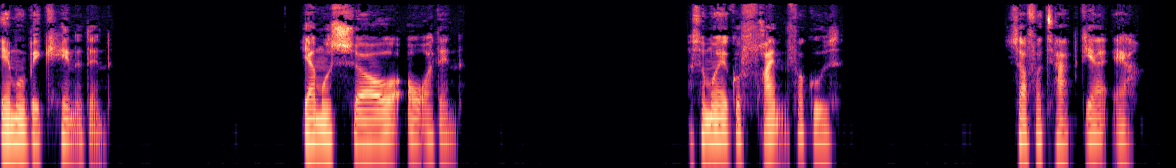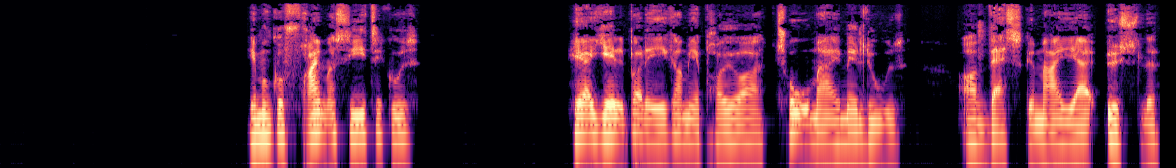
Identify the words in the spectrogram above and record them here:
Jeg må bekende den. Jeg må sørge over den. Og så må jeg gå frem for Gud. Så fortabt jeg er. Jeg må gå frem og sige til Gud, her hjælper det ikke, om jeg prøver at to mig med lud og vaske mig jeg øsle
